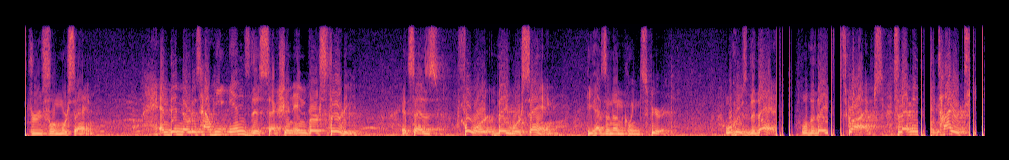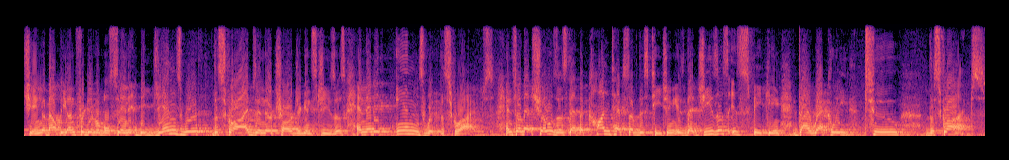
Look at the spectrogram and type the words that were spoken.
from Jerusalem were saying, and then notice how he ends this section in verse 30. It says, For they were saying, He has an unclean spirit. Well, who's the they? Well, the they scribes. So that means the entire teaching about the unforgivable sin, it begins with the scribes and their charge against Jesus, and then it ends with the scribes. And so that shows us that the context of this teaching is that Jesus is speaking directly to the scribes.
